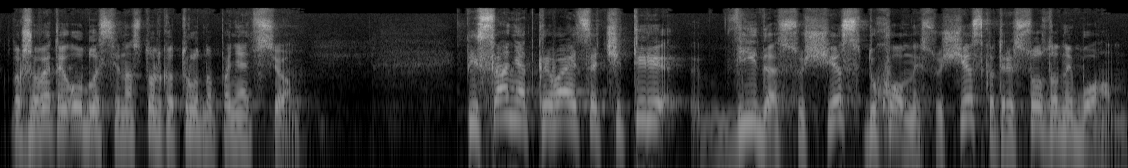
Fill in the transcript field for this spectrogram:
Потому что в этой области настолько трудно понять все. В Писании открывается четыре вида существ, духовных существ, которые созданы Богом.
